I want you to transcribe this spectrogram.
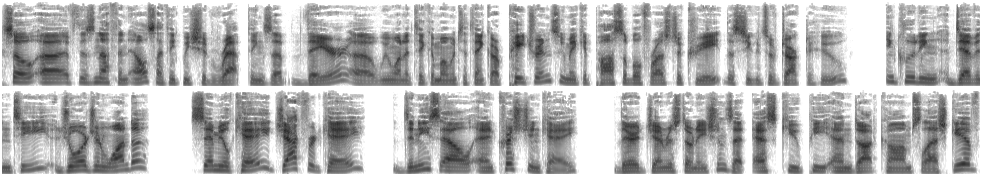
so uh, if there's nothing else, I think we should wrap things up there. Uh, we want to take a moment to thank our patrons who make it possible for us to create the Secrets of Doctor Who, including Devin T, George and Wanda, Samuel K, Jackford K, Denise L, and Christian K. Their generous donations at sqpn.com slash give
